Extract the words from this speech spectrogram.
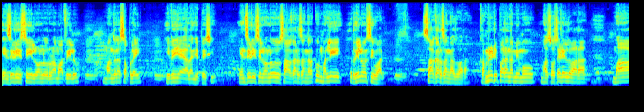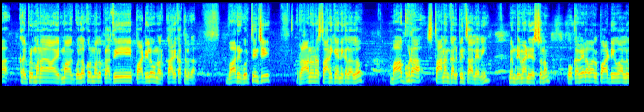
ఎన్సిడిసి లోన్లు రుణమాఫీలు మందుల సప్లై ఇవి చేయాలని చెప్పేసి. ఎన్సిడిసి లోన్లు సహకార సంఘాలకు మళ్ళీ రీలోన్స్ ఇవ్వాలి. సహకార సంఘాల ద్వారా. కమ్యూనిటీ పరంగా మేము మా సొసైటీల ద్వారా మా ఇప్పుడు మన మా గొల్ల కుర్మలు ప్రతి పార్టీలో ఉన్నారు కార్యకర్తలుగా. వారిని గుర్తించి రానున్న స్థానిక ఎన్నికలలో మాకు కూడా స్థానం కల్పించాలి అని మేము డిమాండ్ చేస్తున్నాం. ఒకవేళ వాళ్ళు పార్టీ వాళ్ళు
